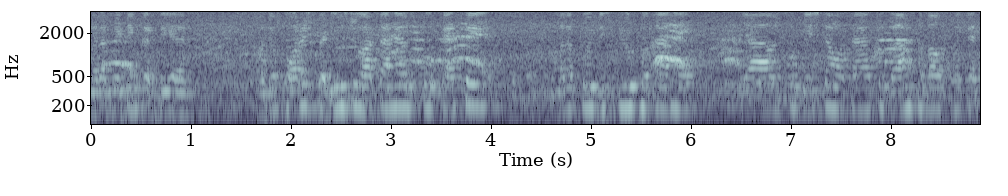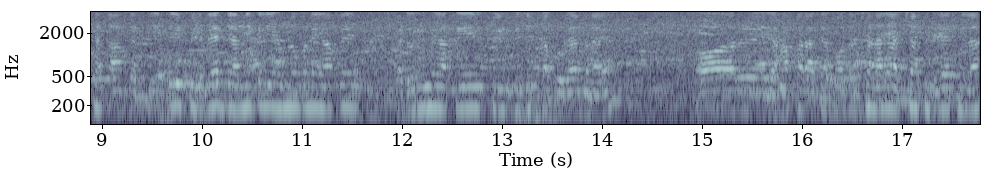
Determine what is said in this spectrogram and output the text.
मेरा मीटिंग करती है। और जो फॉरेस्ट प्रोड्यूस जो आता है, उसको कैसे मतलब कोई डिस्प्यूट होता है या उसको बेचना होता है तो ग्राम सभा उसमें कैसा काम करती है? तो ये फीडबैक जानने के लिए हम लोगों ने यहाँ पे कटोरी में आके फ़ील्ड विज़िट का प्रोग्राम बनाया और यहाँ पर आकर बहुत अच्छा लगा अच्छा फीडबैक मिला।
